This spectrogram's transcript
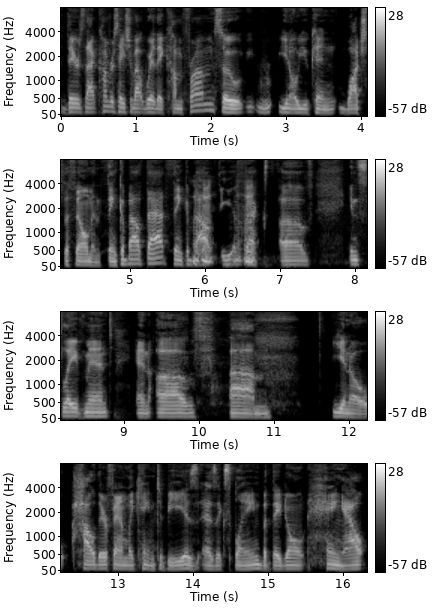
there's that conversation about where they come from. So, you know, you can watch the film and think about that, think about mm-hmm. the mm-hmm. effects mm-hmm. of enslavement and of, um, you know, how their family came to be as, as explained, but they don't hang out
